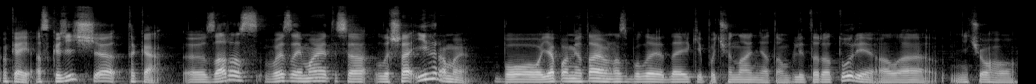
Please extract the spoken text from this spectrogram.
Окей, а скажіть ще таке: е, зараз ви займаєтеся лише іграми? Бо я пам'ятаю, у нас були деякі починання там в літературі, але нічого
